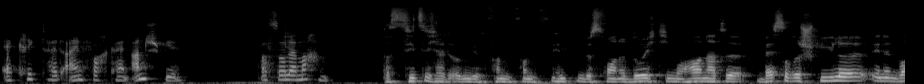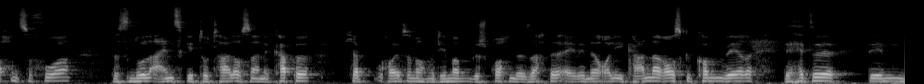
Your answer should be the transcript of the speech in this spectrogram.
er kriegt halt einfach kein Anspiel. Was soll er machen? Das zieht sich halt irgendwie von, von hinten bis vorne durch. Timo Horn hatte bessere Spiele in den Wochen zuvor. Das 0-1 geht total auf seine Kappe. Ich habe heute noch mit jemandem gesprochen, der sagte, ey, wenn der Olli Kahn da rausgekommen wäre, der hätte den,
